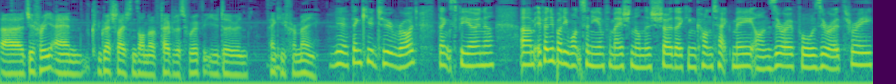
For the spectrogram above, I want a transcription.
uh, Jeffrey, and congratulations on the fabulous work that you do. And thank you from me. Yeah, thank you too, Rod. Thanks, Fiona. Um, if anybody wants any information on this show, they can contact me on 0403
